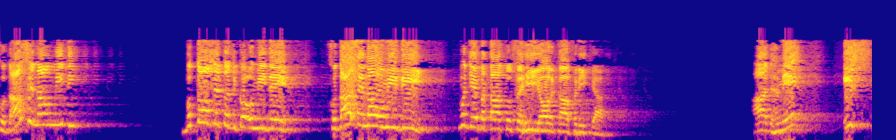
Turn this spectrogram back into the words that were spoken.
خدا سے نا امیدی بتوں سے تجھ کو امیدیں۔ خدا سے نا امیدی مجھے بتا تو صحیح اور کافری کیا۔ ہے آج ہمیں اس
